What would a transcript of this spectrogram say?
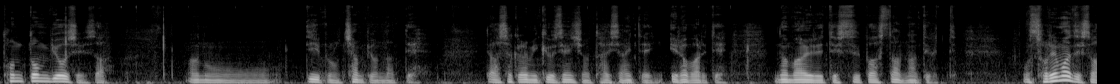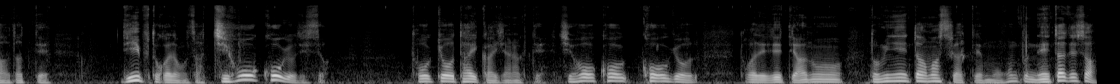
トントン拍子でさあのー、ディープのチャンピオンになってで朝倉未来選手の対戦相手に選ばれて名前を入れてスーパースターになってくって。もうそれまでさだってディープとかでもさ地方工業ですよ。東京大会じゃなくて地方工業とかで出てあのドミネーターマスクだってもうほんとネタでさ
